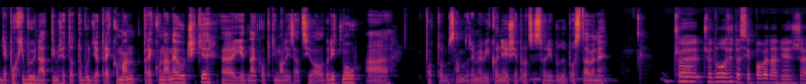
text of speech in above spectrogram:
nepochybujú nad tým, že toto bude prekonané určite, e, jednak optimalizáciu algoritmov a potom samozrejme výkonnejšie procesory budú postavené. Čo je, čo je dôležité si povedať je, že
